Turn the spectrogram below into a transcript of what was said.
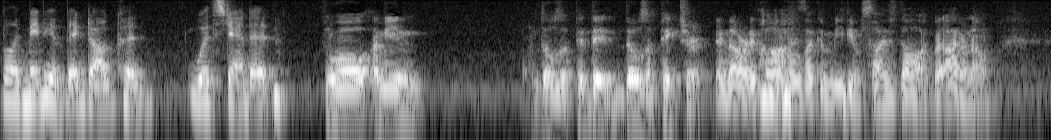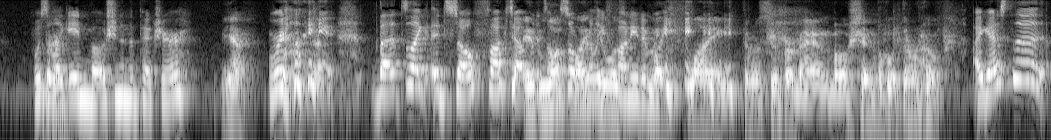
But like maybe a big dog could withstand it. well, I mean, there was a there was a picture in the article, and Uh-huh. it was like a medium-sized dog, but I don't know. Was it like in motion in the picture? Yeah, Really? Yeah. That's like it's so fucked up, but it's also like really it was, funny to me. like me. flying through a Superman motion, with the rope. I guess the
